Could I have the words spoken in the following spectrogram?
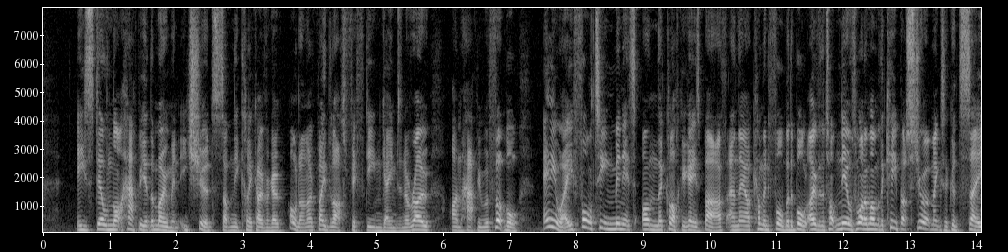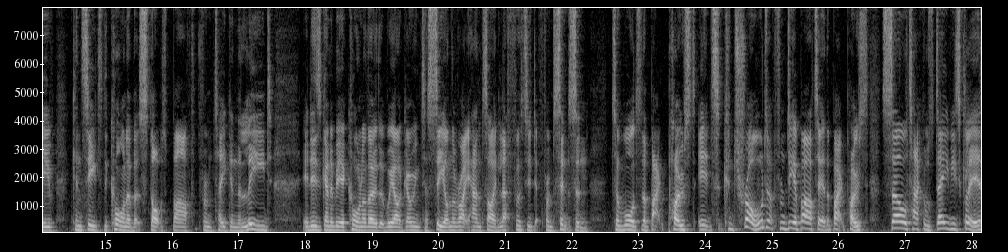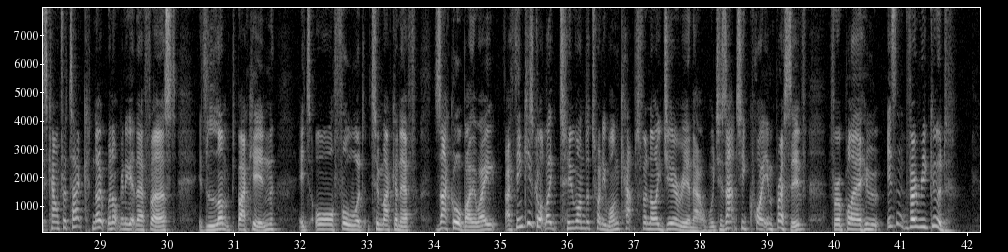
he's still not happy at the moment. He should suddenly click over and go, hold on, I've played the last 15 games in a row. I'm happy with football. Anyway, 14 minutes on the clock against Bath, and they are coming forward with the ball over the top. Neil's one on one with the keeper. Stewart makes a good save, concedes the corner, but stops Bath from taking the lead. It is going to be a corner, though, that we are going to see on the right hand side, left footed from Simpson towards the back post. It's controlled from Diabate at the back post. Searle tackles, Davies clears. Counter attack? Nope, we're not going to get there first. It's lumped back in. It's all forward to McAnuff. Zach Orr, by the way, I think he's got like two under 21 caps for Nigeria now, which is actually quite impressive for a player who isn't very good.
